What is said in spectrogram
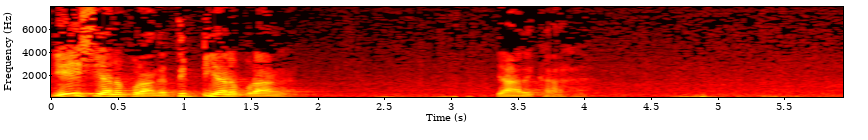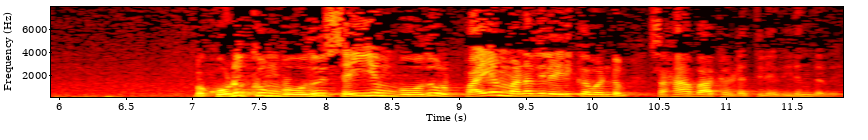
ஏசி அனுப்புறாங்க திட்டி அனுப்புறாங்க. யாருக்காக? இப்ப கொடுக்கும் போது செய்யும் போது ஒரு பயம் மனதில் இருக்க வேண்டும். சஹாபாக்களிடத்தில் அது இருந்தது.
